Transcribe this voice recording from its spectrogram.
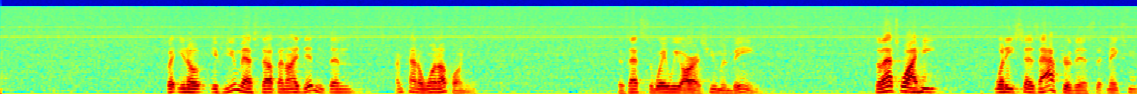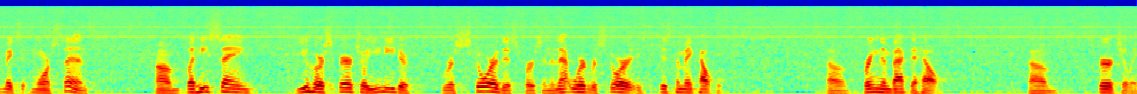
But you know, if you messed up and I didn't, then I'm kind of one up on you. Because that's the way we are as human beings. So that's why he, what he says after this that makes makes it more sense um, but he's saying, you who are spiritual, you need to restore this person. And that word restore is, is to make healthy. Uh, bring them back to health um, spiritually.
